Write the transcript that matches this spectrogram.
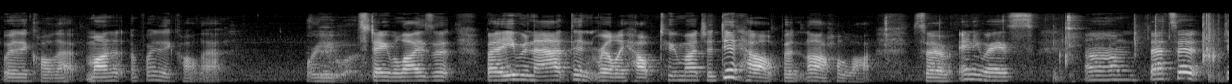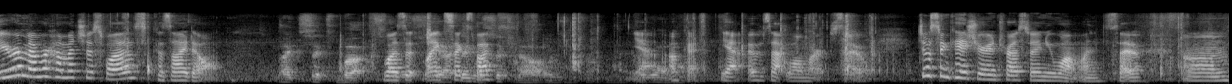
what do they call that? Mon what do they call that? Where you Stabilize it. stabilize it. But even that didn't really help too much. It did help, but not a whole lot. So anyways, um, that's it. Do you remember how much this was? Because I don't. Like six bucks. Was it like yeah, six it was bucks? Six dollars. Yeah, okay. Yeah, it was at Walmart, so just in case you're interested and you want one. So, um,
